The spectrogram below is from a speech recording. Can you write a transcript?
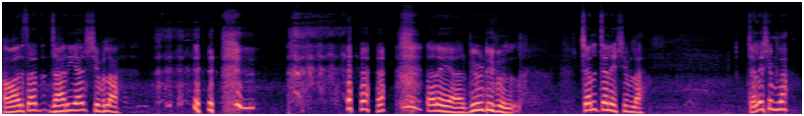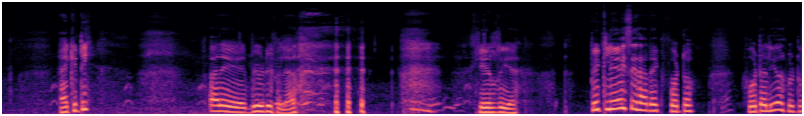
हमारे साथ जा रही है शिमला। अरे यार ब्यूटीफुल चल, चले शिमला। चले शिमला। है किटी? अरे ब्यूटीफुल यार। खेल रही है। पिक लिया इसके साथ एक फ़ोटो फ़ोटो लिया फ़ोटो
